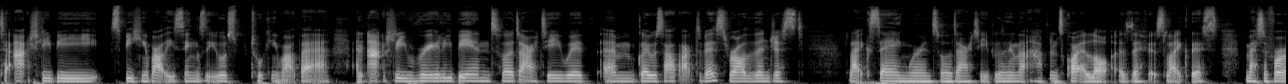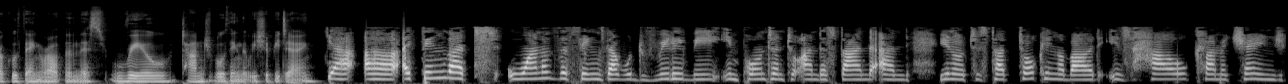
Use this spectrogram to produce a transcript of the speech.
to actually be speaking about these things that you're talking about there and actually really be in solidarity with um, global south activists rather than just like saying we're in solidarity because I think that happens quite a lot as if it's like this metaphorical thing rather than this real tangible thing that we should be doing. Yeah, uh, I think that one of the things that would really be important to understand and, you know, to start talking about is how climate change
